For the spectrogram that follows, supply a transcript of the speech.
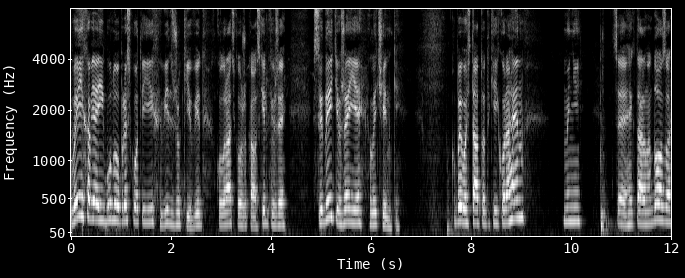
Виїхав я і буду оприскувати їх від жуків, від колорадського жука, оскільки вже сидить і вже є личинки. Купив ось тато такий кораген мені. Це гектарна доза.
